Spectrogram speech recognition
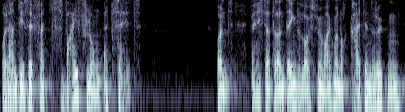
Und dann diese Verzweiflung erzählt. Und wenn ich daran denke, läuft mir manchmal noch kalt den Rücken.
